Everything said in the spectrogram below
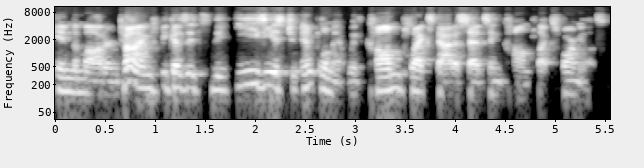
in the modern times because it's the easiest to implement with complex data sets and complex formulas.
